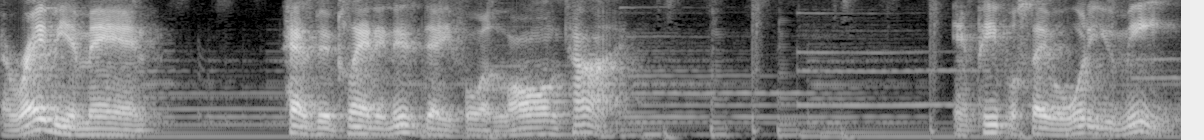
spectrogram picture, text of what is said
Arabian man has been planning this day for a long time. And people say, well, what do you mean?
